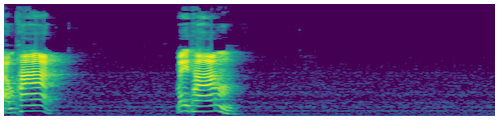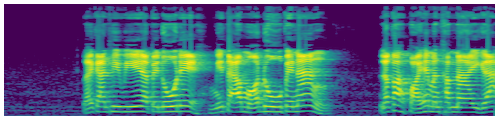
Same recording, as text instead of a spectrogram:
สัมภาษณ์ ไม่ทำ รายการทีวีไปดูดิ มีแต่เอาหมอดูไปนั่ง แล้วก็ปล่อยให้มันทำนายอีกละ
